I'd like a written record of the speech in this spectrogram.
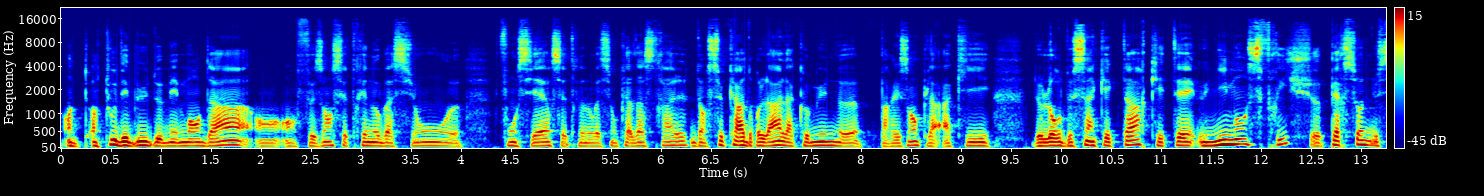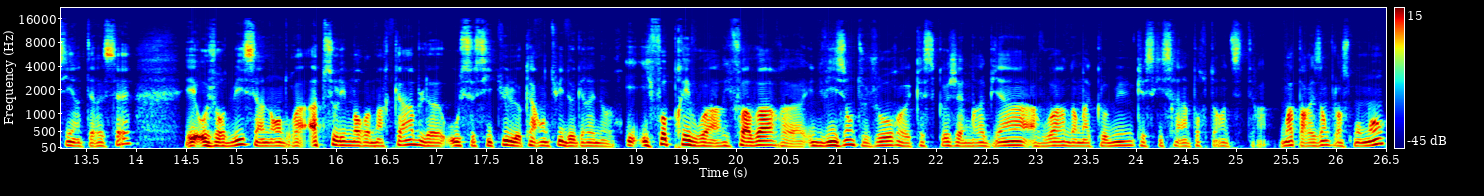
en, tout début de mes mandats en, faisant cette rénovation euh, foncière, cette rénovation cadastrale. Dans ce cadre-là, la commune, euh, par exemple, a acquis de l'ordre de 5 hectares, qui était une immense friche. Personne ne s'y intéressait. Et aujourd'hui, c'est un endroit absolument remarquable où se situe le 48 degrés nord. il faut prévoir, il faut avoir euh, une vision toujours, euh, qu'est-ce que j'aimerais bien avoir dans ma commune, qu'est-ce qui serait important, etc. Moi, par exemple, en ce moment,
